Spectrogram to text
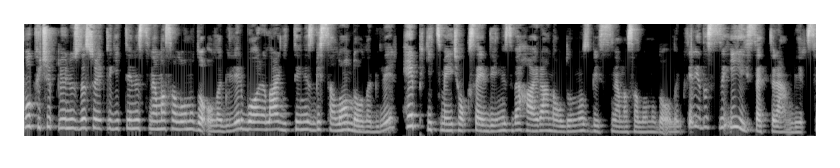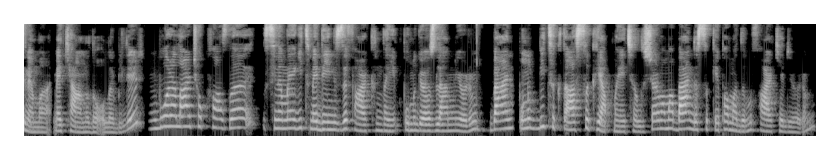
Bu küçüklüğünüzde sürekli gittiğiniz sinema salonu da olabilir. Bu aralar gittiğiniz bir salon da olabilir. Hep gitmeyi çok sevdiğiniz ve hayran olduğunuz bir sinema salonu da olabilir. Ya da sizi iyi hissettiren bir sinema mekanı da olabilir. Bu aralar çok fazla sinemaya gitmediğinizi farkındayım. Bunu gözlemliyorum. Ben bunu bir tık daha sık yapmaya çalışıyorum ama ben de sık yapamadığımı fark ediyorum.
